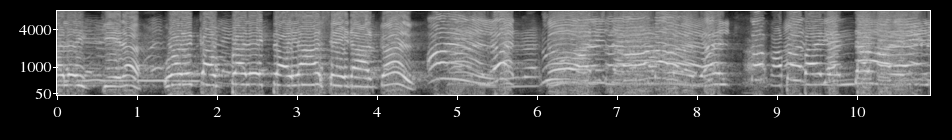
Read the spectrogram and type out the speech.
கட்டளைக்கிற ஒரு கப்பலை தயார் செய்தார்கள். கப்பல் எந்த மலையில்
